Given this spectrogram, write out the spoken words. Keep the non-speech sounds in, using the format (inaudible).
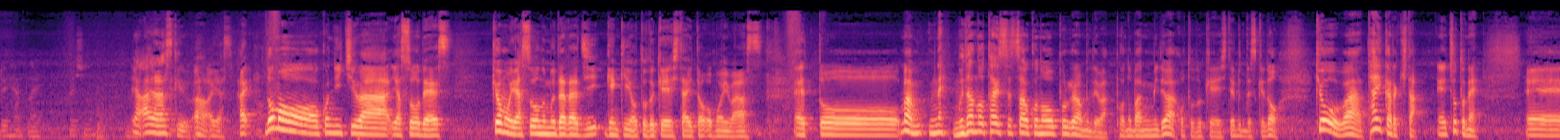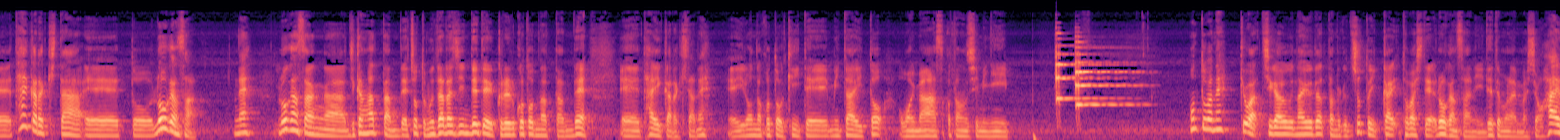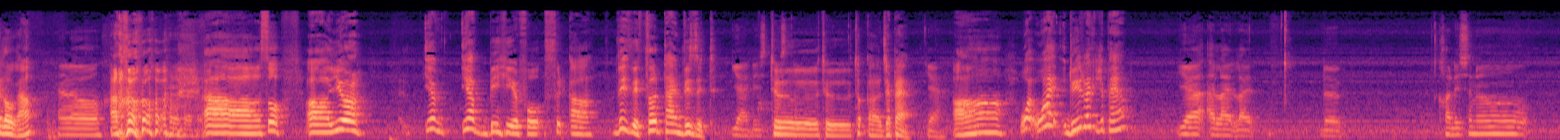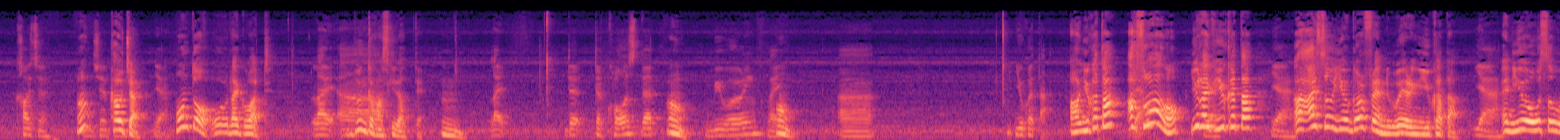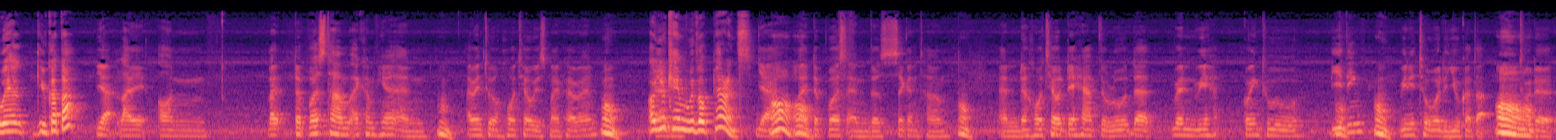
Do you have like question? Yeah, I'll ask you. Ah, yes. はい。どうも、こんにちは。安尾です。今日も安尾の無駄ラジ、元気にお届けしたいと思います。えっと、まあね、無駄の大切さをこのプログラムでは、この番組ではお届けしてるんですけど、今日はタイから来た、えちょっとね、えータイから来た、えーっと、ローガンさん。ね。ローガンさんが時間があったんで、ちょっと無駄ラジに出てくれることになったんで、えータイから来たね、えーいろんなことを聞いてみたいと思います。お楽しみに。本当はね、今日は違う内容だったんだけど、ちょっと一回飛ばしてローガンさんに出てもらいましょう。はい、ローガン。Hello. あの、(laughs) あー、そう、あ、you're, you've, you've been here for, three, uh, this is the third time visit Yeah, this. to, to, to uh, Japan. Yeah. Ah, why, why, do you like Japan? Yeah, I like like the traditional culture. Huh? in Japan. Culture? Yeah. 本当 like what? Like uh, 文化が好きだって。うん。 like the the clothes that うん。 we wearing like うん。 uh Yukata. Oh, yukata? Ah, yeah. so no? You like yeah. yukata? Yeah. Uh, I saw your girlfriend wearing yukata. Yeah. And you also wear yukata? Yeah, like on, like the first time I come here and mm. I went to a hotel with my parents. Oh. Oh, you came with your parents? Yeah. Oh, Like oh. the first and the second time. Oh. And the hotel they have the rule that when we going to eating, oh. oh. we need to wear the yukata oh. to the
